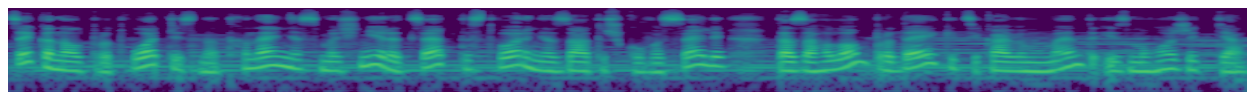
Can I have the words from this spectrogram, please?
Цей канал про творчість, натхнення, смачні рецепти, створення затишку в оселі та загалом про деякі цікаві моменти із мого життя.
